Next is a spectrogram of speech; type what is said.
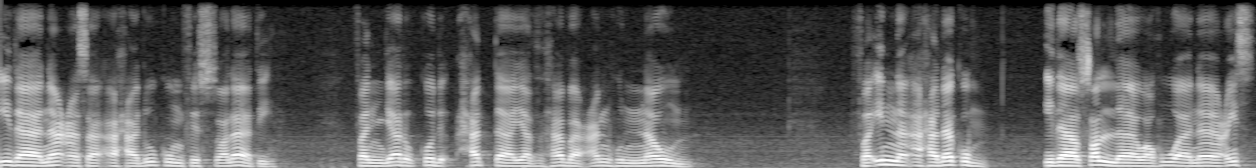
إذا نعس أحدكم في الصلاة فليرقد حتى يذهب عنه النوم. فإن أحدكم إذا صلى وهو ناعس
